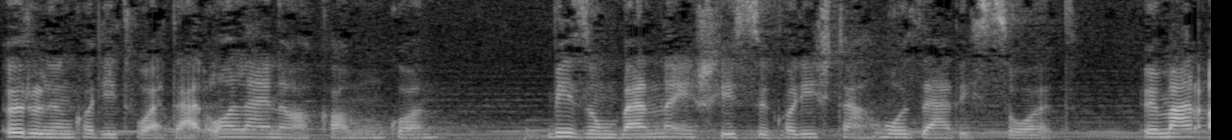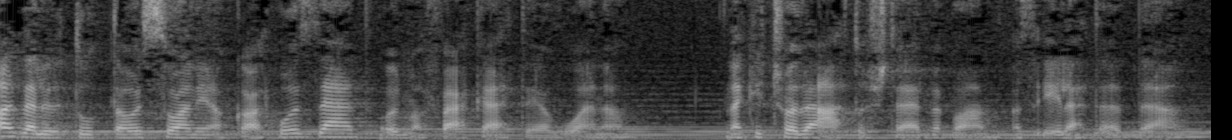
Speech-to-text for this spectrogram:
Örülünk, hogy itt voltál online alkalmunkon. Bízunk benne, és hisszük, hogy Isten hozzád is szólt. Ő már azelőtt tudta, hogy szólni akar hozzád, hogy ma felkeltél volna. Neki csodálatos terve van az életeddel.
